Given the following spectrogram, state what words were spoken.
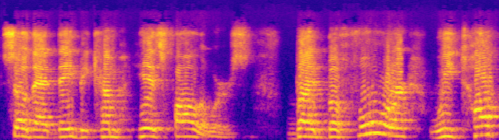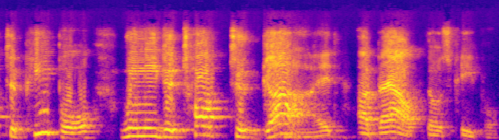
so that they become his followers. But before we talk to people, we need to talk to God about those people.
